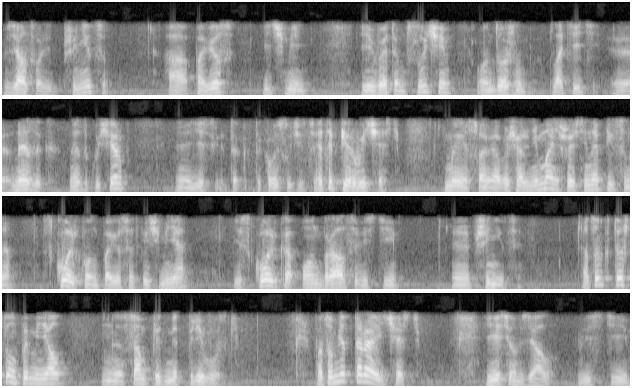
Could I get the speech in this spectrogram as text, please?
взял свою пшеницу, а повез ячмень. И в этом случае он должен платить э, незык, незык ущерб, э, если так, таковой случится. Это первая часть. Мы с вами обращали внимание, что здесь не написано, сколько он повез этого ячменя и сколько он брался вести э, пшеницы. А только то, что он поменял э, сам предмет перевозки. Потом идет вторая часть. Если он взял вести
